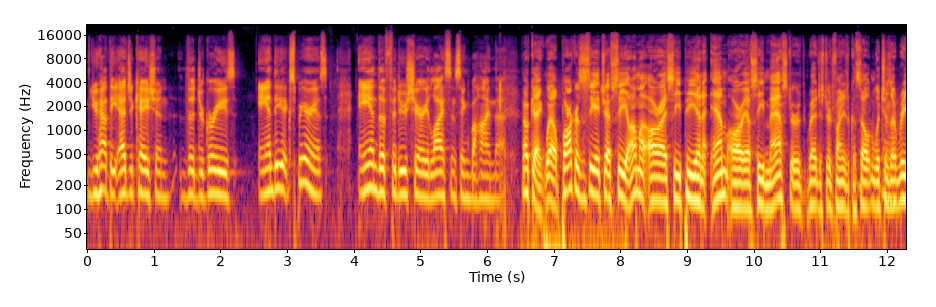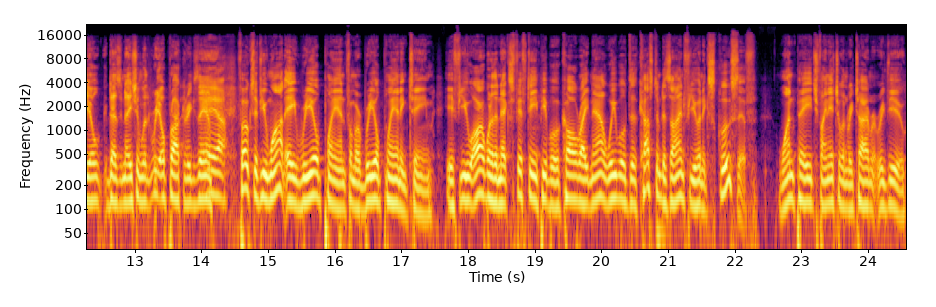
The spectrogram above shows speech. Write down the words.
you have the education, the degrees, and the experience and the fiduciary licensing behind that. Okay, well, Parker's a CHFC. I'm a RICP and a MRFC, Master Registered Financial Consultant, which is a mm-hmm. real designation with real proctor exam. Yeah, yeah. Folks, if you want a real plan from a real planning team, if you are one of the next 15 people who call right now, we will do custom design for you an exclusive one page financial and retirement review.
